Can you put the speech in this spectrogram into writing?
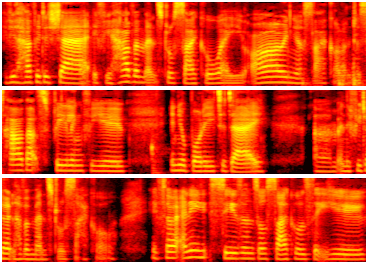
if you're happy to share if you have a menstrual cycle, where you are in your cycle, and just how that's feeling for you in your body today. Um, and if you don't have a menstrual cycle, if there are any seasons or cycles that you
